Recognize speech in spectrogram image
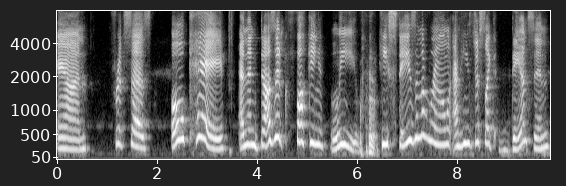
And Fritz says, Okay. And then doesn't fucking leave. he stays in the room and he's just like dancing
